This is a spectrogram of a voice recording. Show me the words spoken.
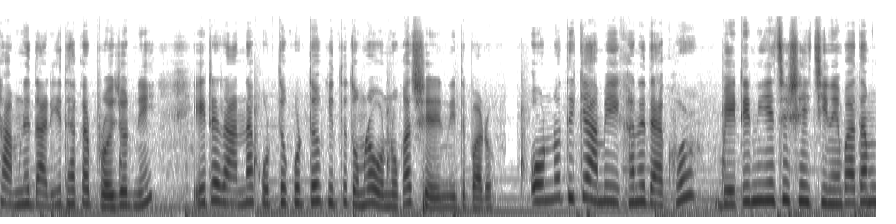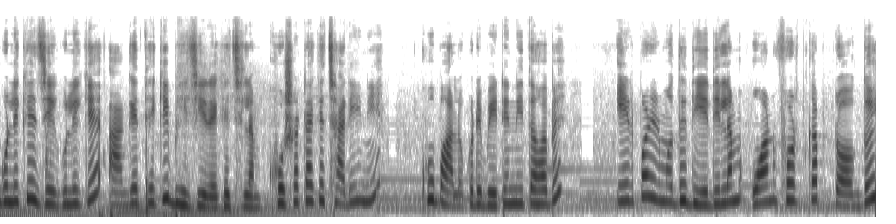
সামনে দাঁড়িয়ে থাকার প্রয়োজন নেই। এটা রান্না করতে করতেও কিন্তু তোমরা অন্য কাজ সেরে নিতে পারো। অন্যদিকে আমি এখানে দেখো, বেটে নিয়েছি সেই চিনে বাদামগুলিকে, যেগুলিকে আগে থেকে ভিজিয়ে রেখেছিলাম। খোসাটাকে ছাড়িয়ে নিয়ে খুব ভালো করে বেটে নিতে হবে। এরপর এর মধ্যে দিয়ে দিলাম ওয়ান ফোর্থ কাপ টক দই।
